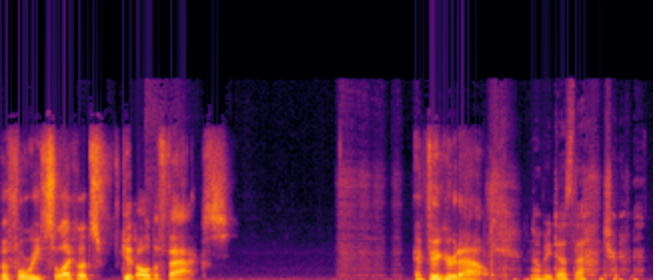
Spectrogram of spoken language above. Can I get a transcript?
before we select, let's get all the facts and figure it out. nobody does that.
